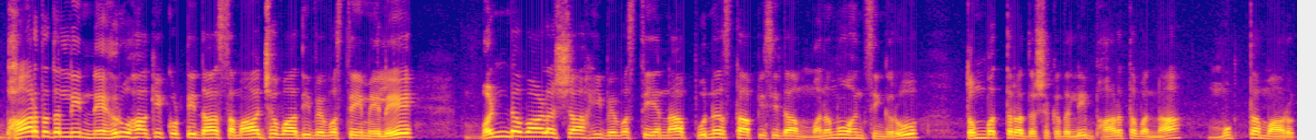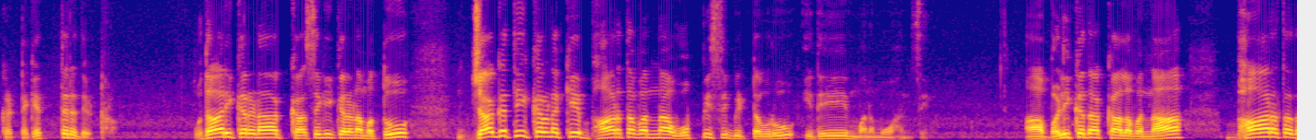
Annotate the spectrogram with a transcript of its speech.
ಭಾರತದಲ್ಲಿ ನೆಹರು ಹಾಕಿಕೊಟ್ಟಿದ್ದ ಸಮಾಜವಾದಿ ವ್ಯವಸ್ಥೆಯ ಮೇಲೆ ಬಂಡವಾಳಶಾಹಿ ವ್ಯವಸ್ಥೆಯನ್ನ ಪುನರ್ ಸ್ಥಾಪಿಸಿದ ಮನಮೋಹನ್ ಸಿಂಗರು ತೊಂಬತ್ತರ ದಶಕದಲ್ಲಿ ಭಾರತವನ್ನ ಮುಕ್ತ ಮಾರುಕಟ್ಟೆಗೆ ತೆರೆದಿಟ್ರು. ಉದಾರೀಕರಣ, ಖಾಸಗೀಕರಣ ಮತ್ತು ಜಾಗತೀಕರಣಕ್ಕೆ ಭಾರತವನ್ನ ಒಪ್ಪಿಸಿಬಿಟ್ಟವರು ಇದೇ ಮನಮೋಹನ್ ಸಿಂಗ್. ಆ ಬಳಿಕದ ಕಾಲವನ್ನ ಭಾರತದ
